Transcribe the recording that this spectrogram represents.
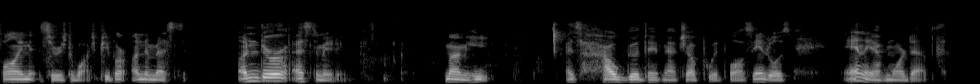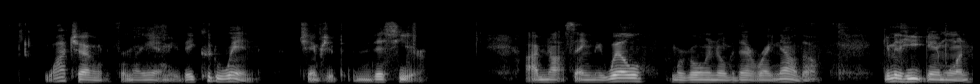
fun series to watch. People are underestimating Miami Heat as how good they match up with Los Angeles, and they have more depth. Watch out for Miami. They could win championship this year. I'm not saying they will. We're going over there right now, though. Give me the Heat game one.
